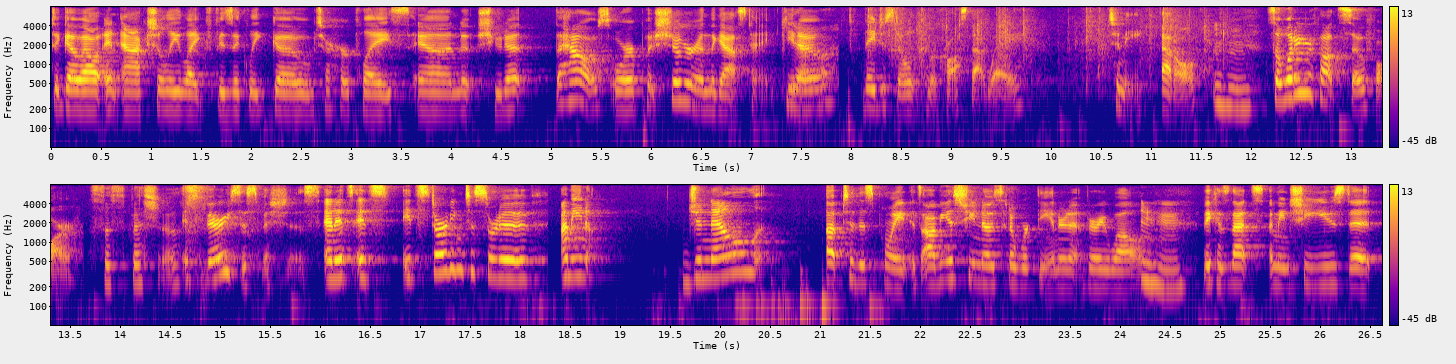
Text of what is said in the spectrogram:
to go out and actually like physically go to her place and shoot at the house or put sugar in the gas tank, you yeah. know? They just don't come across that way to me at all. Mm-hmm. So, what are your thoughts so far? Suspicious. It's very suspicious, and it's it's it's starting to sort of. I mean, Janelle, up to this point, it's obvious she knows how to work the internet very well mm-hmm. because that's. I mean, she used it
